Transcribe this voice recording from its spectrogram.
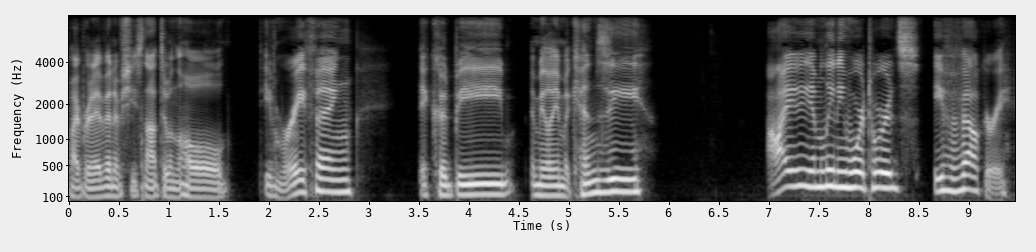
Piper Niven if she's not doing the whole Eva Marie thing. It could be Emilia McKenzie. I am leaning more towards Aoife Valkyrie.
